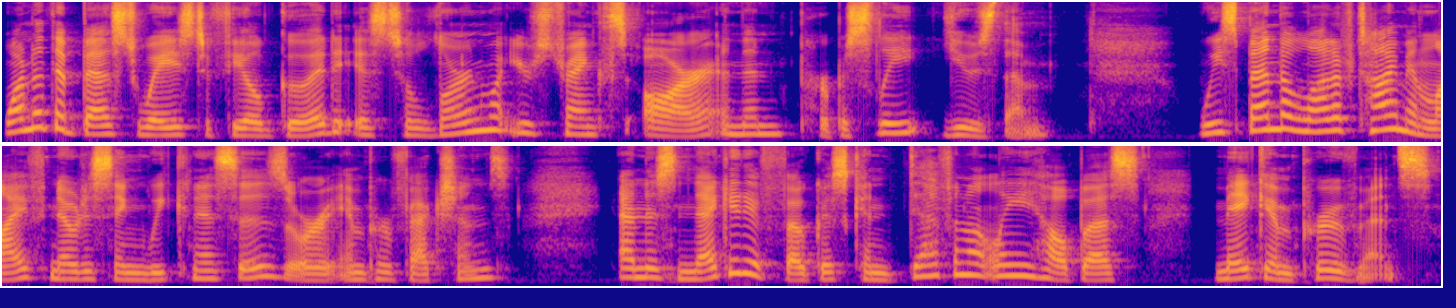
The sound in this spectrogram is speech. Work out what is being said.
One of the best ways to feel good is to learn what your strengths are and then purposely use them. We spend a lot of time in life noticing weaknesses or imperfections, and this negative focus can definitely help us make improvements.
